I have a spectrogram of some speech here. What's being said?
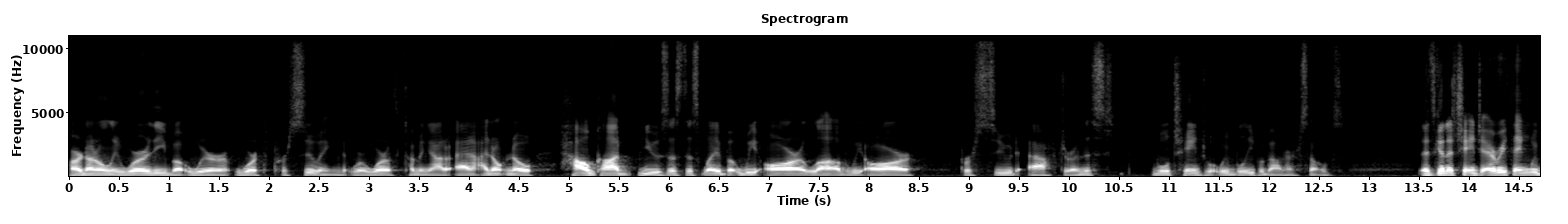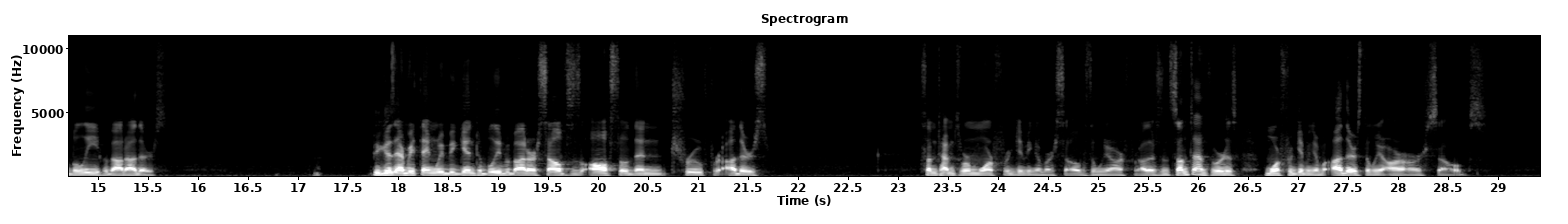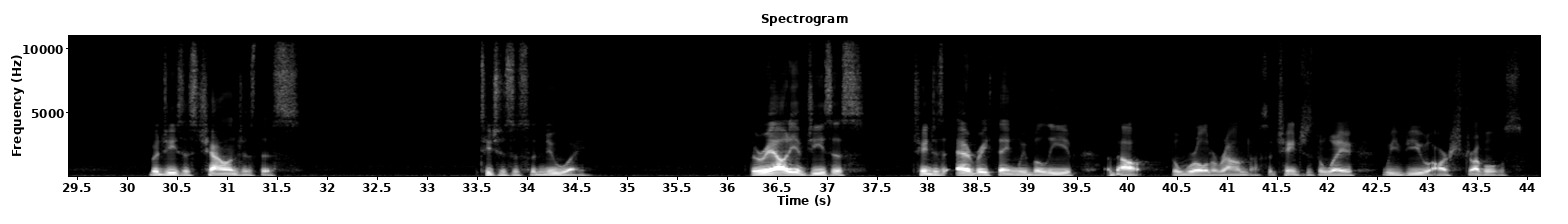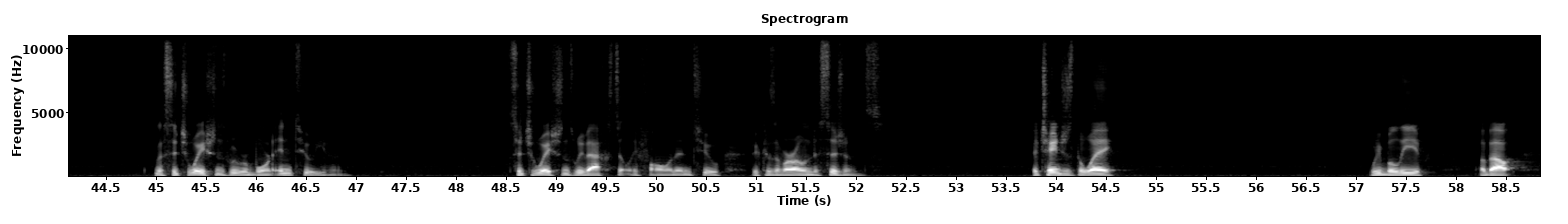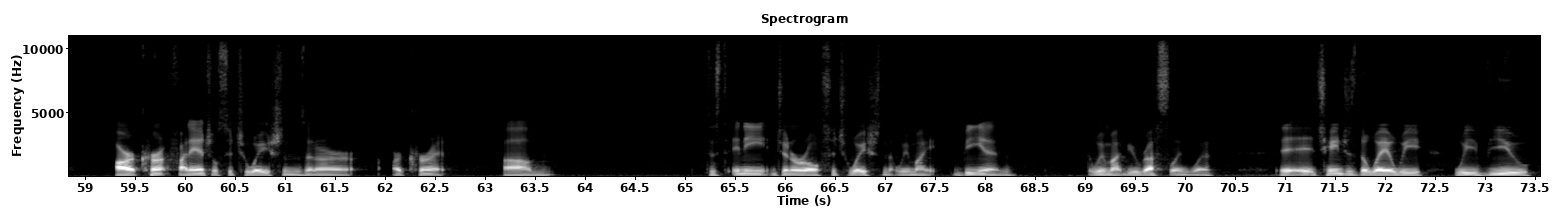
are not only worthy, but we're worth pursuing, that we're worth coming out of. And I don't know how God views us this way, but we are loved, we are pursued after. And this will change what we believe about ourselves. It's going to change everything we believe about others. Because everything we begin to believe about ourselves is also then true for others. Sometimes we're more forgiving of ourselves than we are for others, and sometimes we're just more forgiving of others than we are ourselves. But Jesus challenges this, teaches us a new way. The reality of Jesus changes everything we believe about the world around us. It changes the way we view our struggles, the situations we were born into, even. Situations we've accidentally fallen into because of our own decisions. It changes the way we believe about our current financial situations and our, our current, um, just any general situation that we might be in that we might be wrestling with. It, it changes the way we, we view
